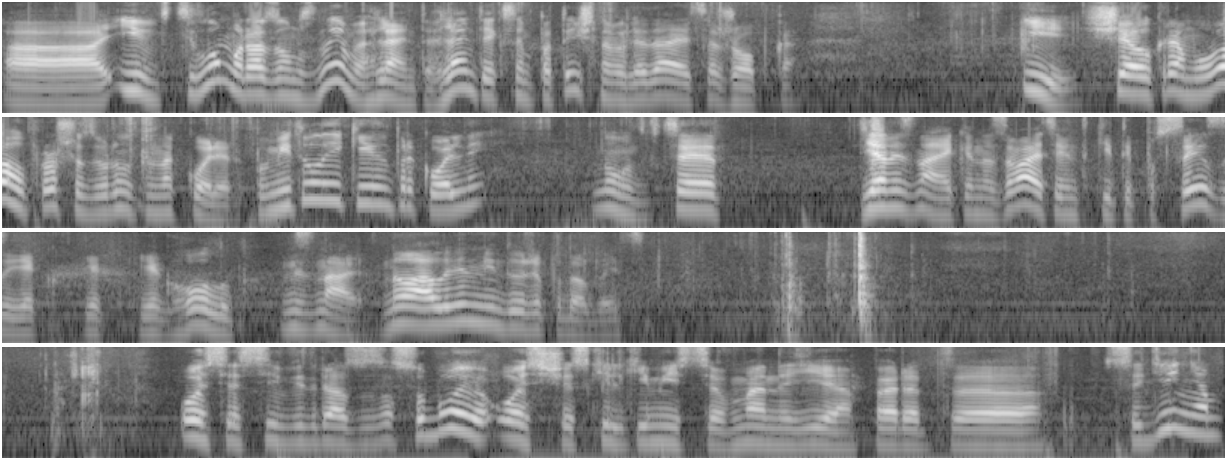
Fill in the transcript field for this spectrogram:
А, і в цілому разом з ними гляньте, гляньте, як симпатично виглядає ця жопка. І ще окрему увагу прошу звернути на колір. Помітили, який він прикольний? Ну, це. Я не знаю, як він називається, він такий типу сизий, як, як, як голуб. Не знаю. Ну, але він мені дуже подобається. Ось я сів відразу за собою. Ось ще скільки місця в мене є перед е, сидінням.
